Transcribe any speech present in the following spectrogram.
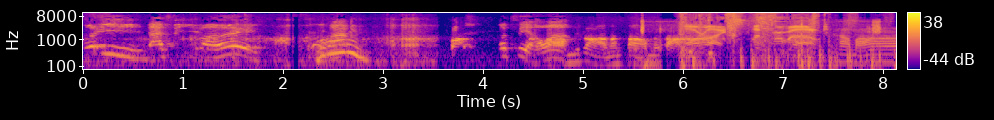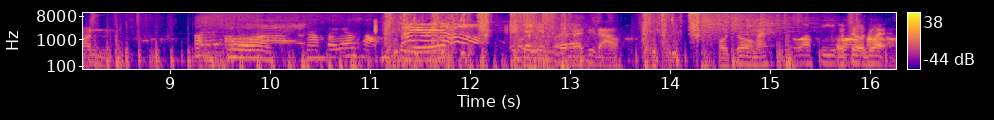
เฮ้ยได้สีว่ะเฮ้ยดีมา กก็เสียวปลออะ มหรือเปล่ามันปลอมหรือเปล่า All right, let's move out. ข้ามอนโอ้ยทำไปแล้วสอง Fire in the hole! ใจเย็นด้เลวยไหมยพี่ดาวโอโจ้ไหม ตัวฟรีโอ้เจอด้วย Fire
